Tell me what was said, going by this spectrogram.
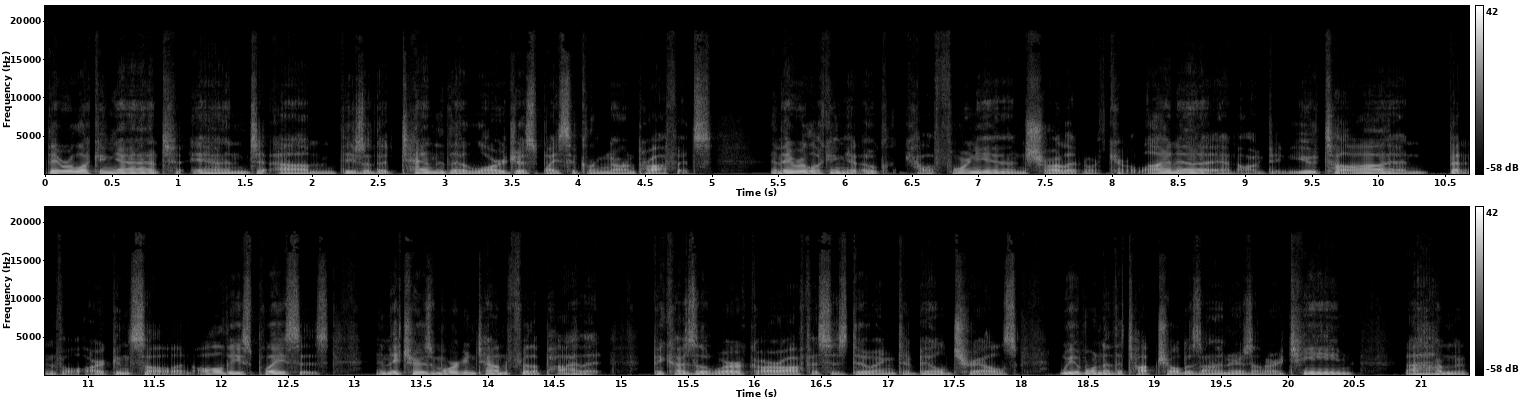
they were looking at, and um, these are the 10 of the largest bicycling nonprofits. And they were looking at Oakland, California, and Charlotte, North Carolina, and Ogden, Utah, and Bentonville, Arkansas, and all these places. And they chose Morgantown for the pilot because of the work our office is doing to build trails. We have one of the top trail designers on our team. Um,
